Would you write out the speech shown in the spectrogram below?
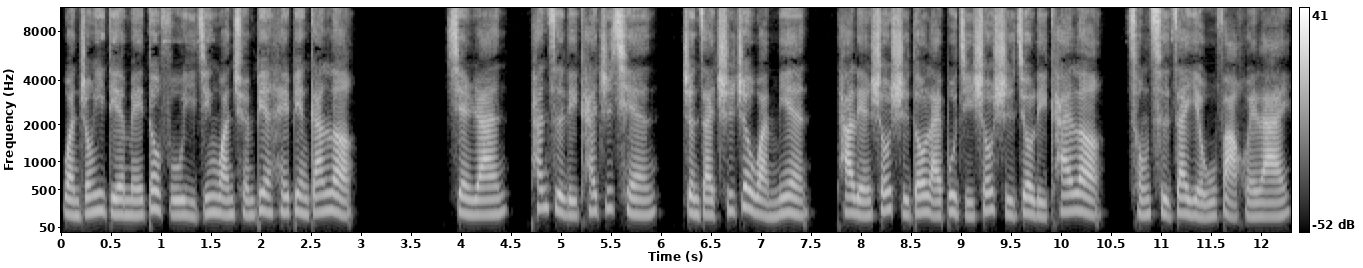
碗中一碟霉豆腐已经完全变黑变干了。显然，潘子离开之前正在吃这碗面，他连收拾都来不及收拾就离开了，从此再也无法回来。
